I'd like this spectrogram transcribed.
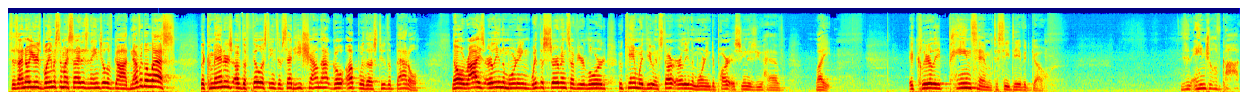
says, I know you're as blameless in my sight as an angel of God. Nevertheless, the commanders of the Philistines have said, He shall not go up with us to the battle. Now arise early in the morning with the servants of your Lord who came with you, and start early in the morning. Depart as soon as you have light. It clearly pains him to see David go. He's an angel of God.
